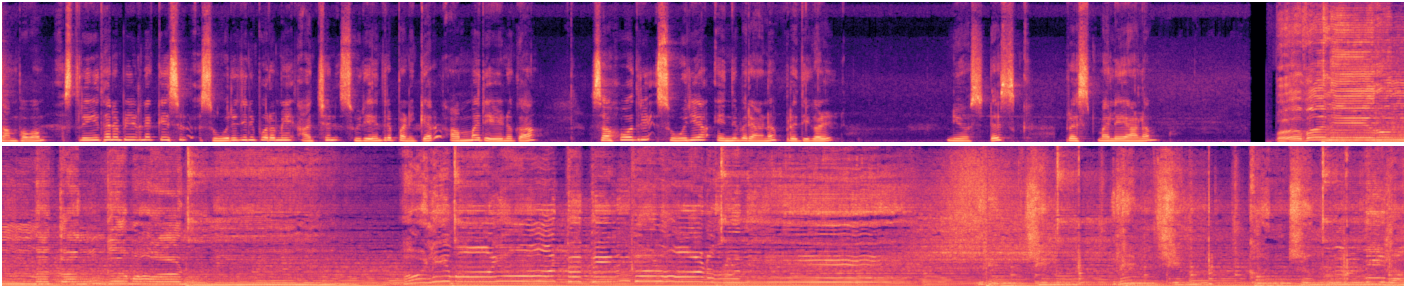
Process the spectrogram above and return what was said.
സംഭവം. സ്ത്രീധന പീഡന കേസിൽ സൂരജിന് പുറമെ അച്ഛൻ സുരേന്ദ്ര പണിക്കർ അമ്മ രേണുക സഹോദരി സൂര്യ എന്നിവരാണ് പ്രതികൾ. ന്യൂസ് ഡെസ്ക് പ്രസ് മലയാളം പവനേറുന്ന തങ്കമാണു നീ ഒളിമായാത്ത തിങ്കളാണു നീ. രഞ്ജിൻ രഞ്ജിൻ കൊഞ്ചം നിലാ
